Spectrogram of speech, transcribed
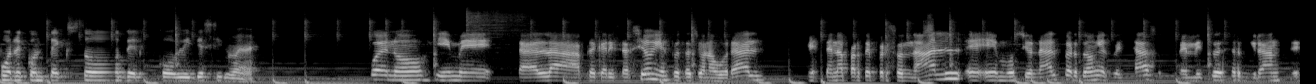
por el contexto del COVID-19. Bueno, Jimé, está la precarización y explotación laboral, está en la parte personal, eh, emocional, perdón, el rechazo el hecho de ser migrante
